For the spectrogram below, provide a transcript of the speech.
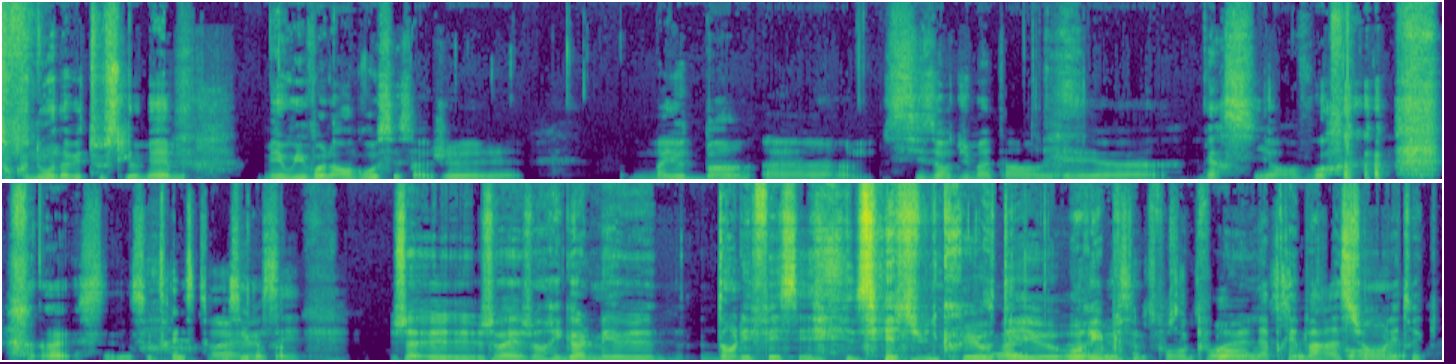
Donc nous, on avait tous le même. Mais oui, voilà, en gros, c'est ça. J'ai maillot de bain, 6 heures du matin, et merci, au revoir. ouais, c'est triste, mais c'est comme ça. j'en rigole, mais dans les faits, c'est d'une cruauté horrible pour, pour la préparation, les trucs.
